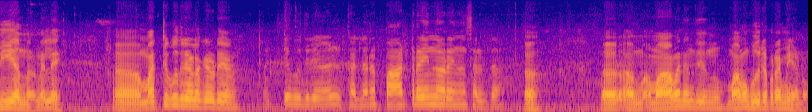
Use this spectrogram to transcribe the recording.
ദിയ എന്നാണ് അല്ലേ? മറ്റു കുതിരകളൊക്കെ എവിടെയാണ് മറ്റു കുതിരകൾ കല്ലറ പാട്ര എന്ന് പറയുന്ന സ്ഥലത്താ. മാമൻ എന്ത് ചെയ്യുന്നു? മാമൻ കുതിരപ്രേമിയാണോ?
